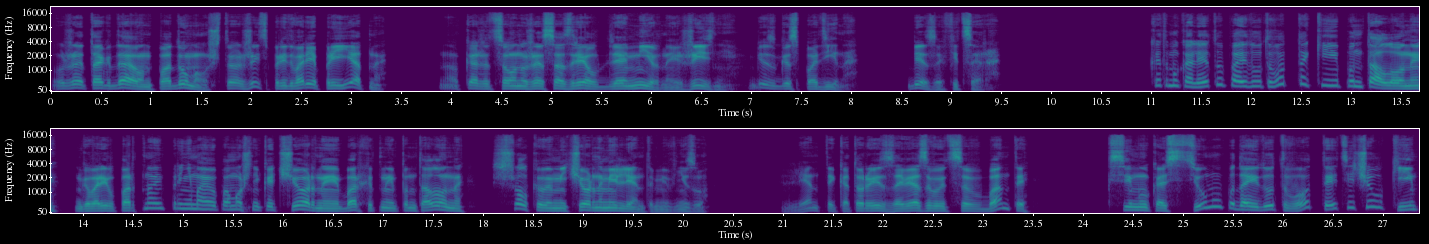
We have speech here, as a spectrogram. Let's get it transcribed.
Уже тогда он подумал, что жить при дворе приятно, но, кажется, он уже созрел для мирной жизни, без господина, без офицера. «К этому калету пойдут вот такие панталоны», — говорил портной, принимая у помощника черные бархатные панталоны с шелковыми черными лентами внизу. Ленты, которые завязываются в банты — к всему костюму подойдут вот эти чулки»,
